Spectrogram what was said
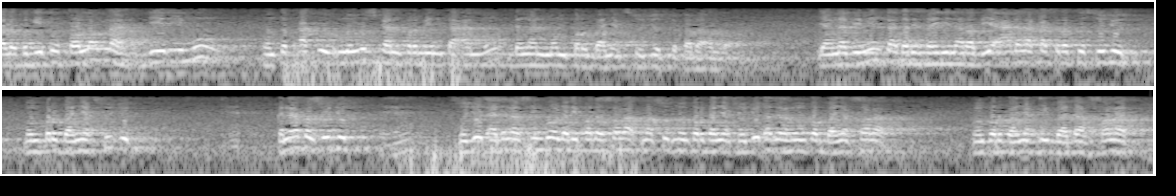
Kalau begitu tolonglah dirimu untuk aku luluskan permintaanmu dengan memperbanyak sujud kepada Allah. Yang Nabi minta dari Sayyidina Rabi'ah adalah kasratus sujud, memperbanyak sujud. Kenapa sujud? Sujud adalah simbol daripada salat. Maksud memperbanyak sujud adalah memperbanyak salat. Memperbanyak ibadah salat.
